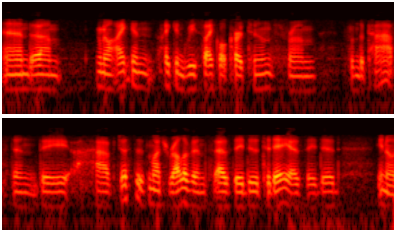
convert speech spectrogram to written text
and um, you know, I can I can recycle cartoons from from the past, and they have just as much relevance as they do today as they did, you know,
